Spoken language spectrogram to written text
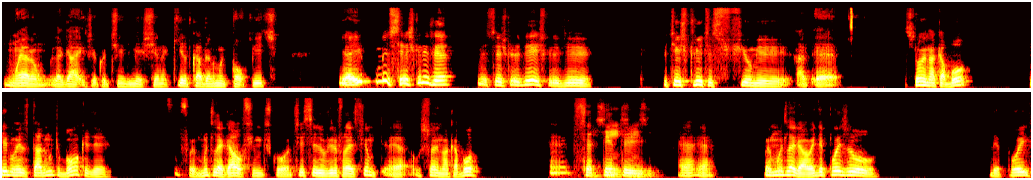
não eram legais, que eu tinha de mexer naquilo, ficava dando muito palpite. E aí comecei a escrever. Comecei a escrever, escrevi. Eu tinha escrito esse filme é, Sonho Não Acabou. Teve um resultado muito bom, quer dizer, foi muito legal o filme. Ficou, não sei se vocês ouviram falar desse filme, é, O Sonho Não Acabou. É, 70 sim, sim, sim. É, é. Foi muito legal. E depois o. Depois.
